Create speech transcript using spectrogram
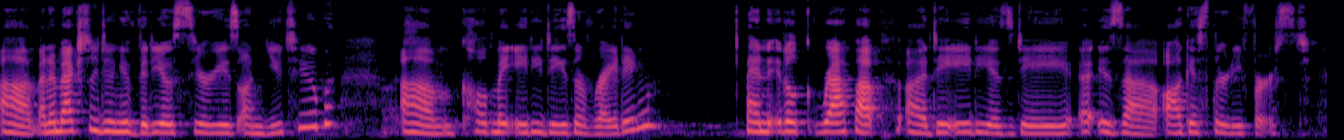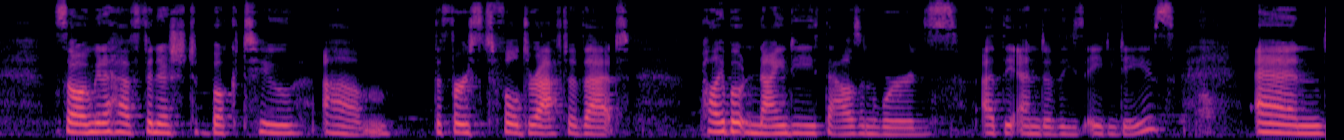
um, and I'm actually doing a video series on YouTube um, called "My 80 Days of Writing," and it'll wrap up. Uh, day 80 is day uh, is uh, August 31st, so I'm going to have finished book two, um, the first full draft of that, probably about 90,000 words at the end of these 80 days. And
